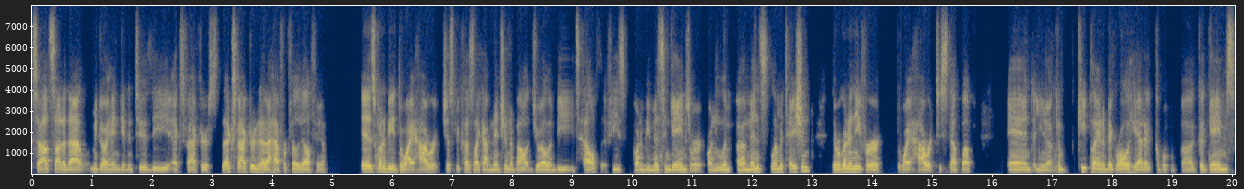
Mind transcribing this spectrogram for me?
so outside of that, let me go ahead and get into the X factors. The X factor that I have for Philadelphia is going to be Dwight Howard, just because, like I mentioned about Joel Embiid's health, if he's going to be missing games or on lim- uh, minutes limitation, then we're going to need for Dwight Howard to step up and you know keep playing a big role. He had a couple uh, good games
